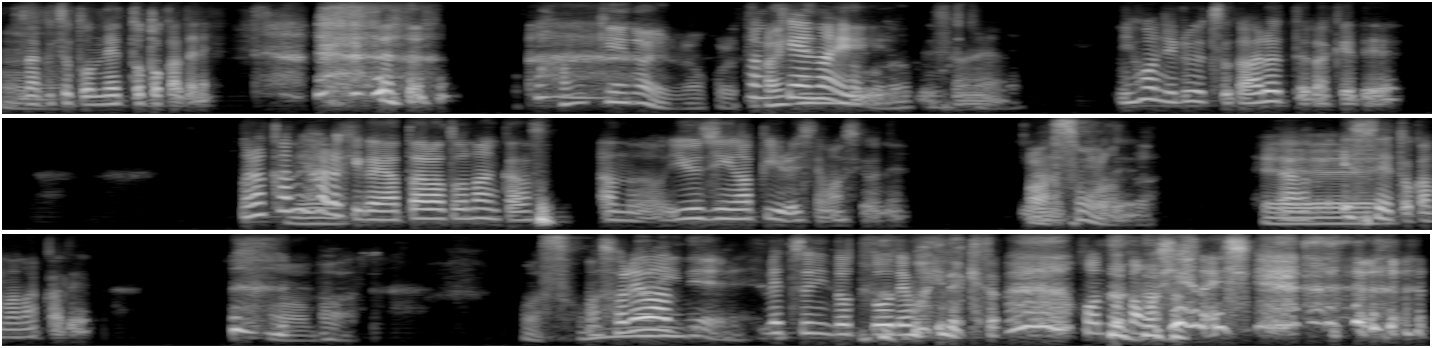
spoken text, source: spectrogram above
なんかちょっとネットとかでね、関係ないよな、これ。関係ないですよね。日本にルーツがあるってだけで、村上春樹がやたらとなんか、あの友人アピールしてますよね。あ、そうなんだ。エッセイえ。とかの中で。まあまあ、まあ、そんなまあそれは。別にどどうでもいいんだけど、本当かもしれないし。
